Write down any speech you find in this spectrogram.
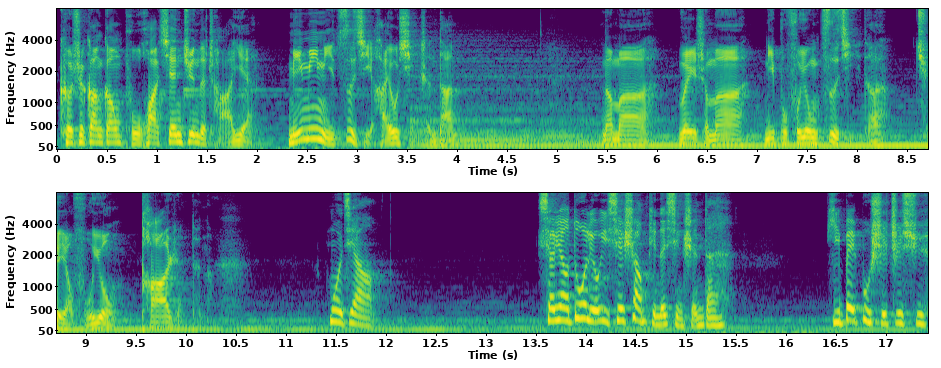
可是刚刚普化仙君的查验，明明你自己还有醒神丹。那么为什么你不服用自己的，却要服用他人的呢？末将想要多留一些上品的醒神丹，以备不时之需。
